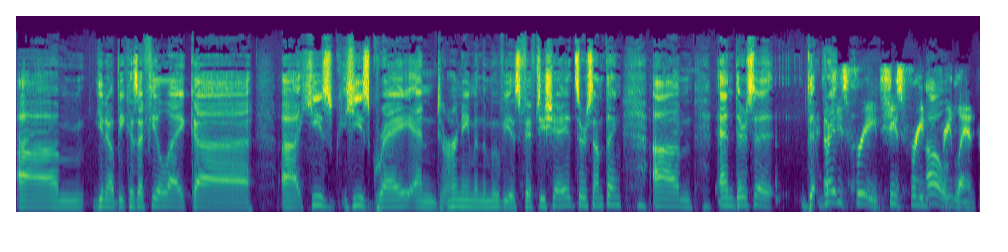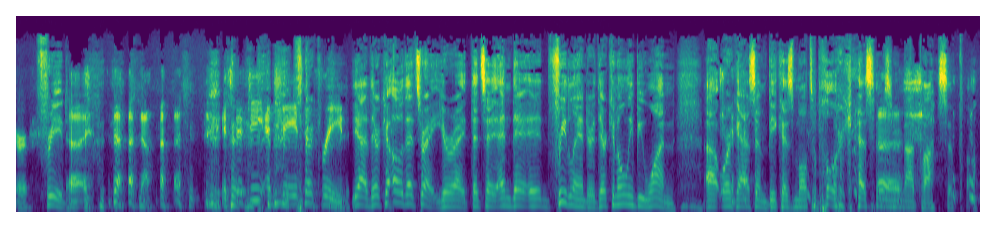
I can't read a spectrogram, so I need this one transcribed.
Um, you know, because I feel like uh, uh, he's he's gray and her name in the movie is Fifty Shades or something. Um, and there's a the, no, right, she's freed. She's freed. Oh, Friedlander. Freed. Uh, no, it's fifty and Shades and Freed. Yeah, there. Oh, that's right. You're right. That's it. And uh, Friedlander. There can only be one uh, orgasm because multiple orgasms are not possible.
